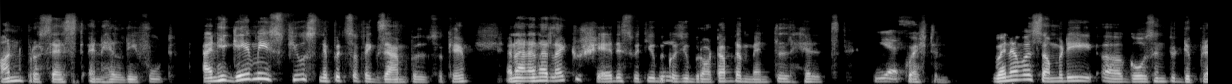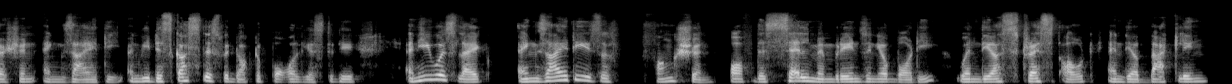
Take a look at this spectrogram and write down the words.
unprocessed and healthy food. And he gave me a few snippets of examples. Okay. And, I, and I'd like to share this with you hmm. because you brought up the mental health yes. question whenever somebody uh, goes into depression anxiety and we discussed this with dr paul yesterday and he was like anxiety is a function of the cell membranes in your body when they are stressed out and they are battling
